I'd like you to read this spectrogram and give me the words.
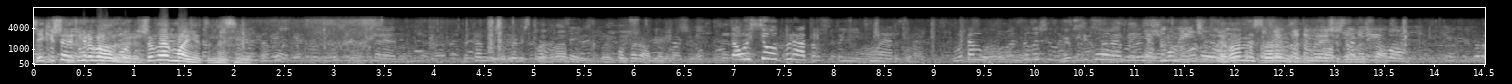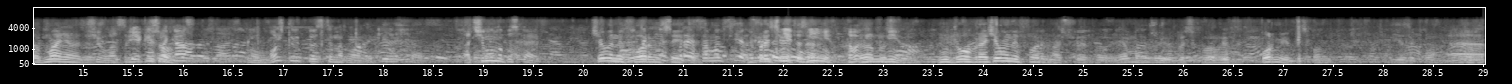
Тільки що відкривали двері. Що ви обманюєте? Не розумію. Там є цей оператор. Та ось цей оператор стоїть, мерзне. Ми там залишили свій вам не соромно там речі залишили. обманювати. Що у вас є якийсь наказ? Ну, можете відповісти нормально? А чому не пускають? Чого ви не в формі стоїте? Ви працюєте ні, зараз? ні, давай, ні. Ну добре, а чого ви не в формі? А що Я можу і без форми, в формі, і без форми. Е,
